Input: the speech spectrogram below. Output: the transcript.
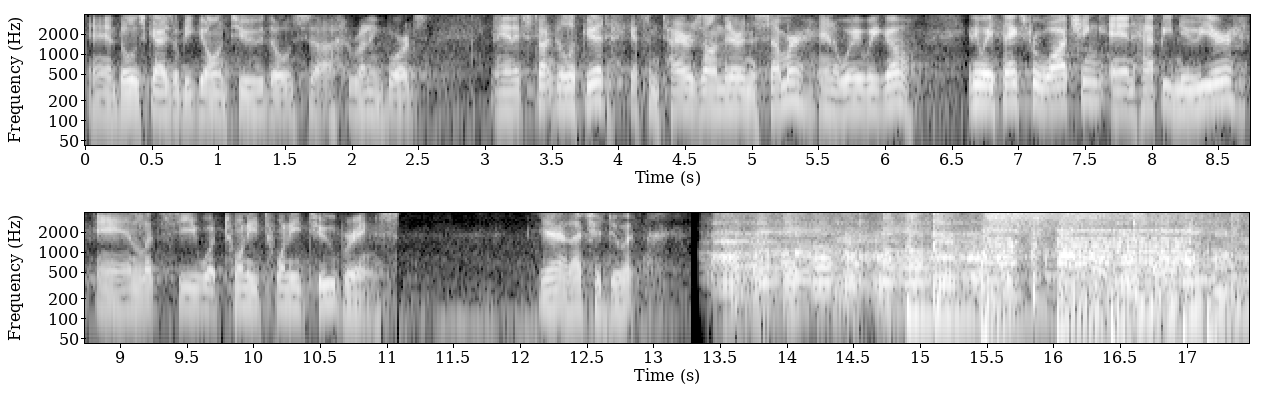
And those guys will be going to those uh, running boards. And it's starting to look good. Get some tires on there in the summer, and away we go. Anyway, thanks for watching, and Happy New Year. And let's see what 2022 brings. Yeah, that should do it. Thank you.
